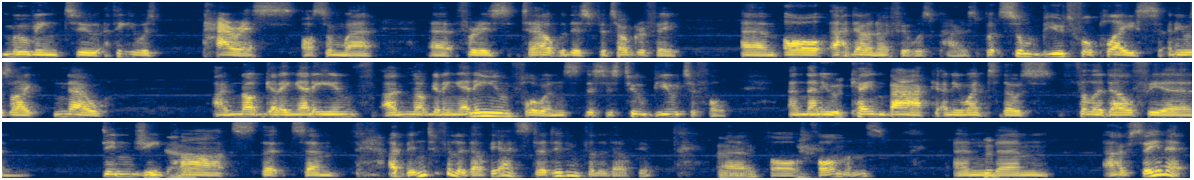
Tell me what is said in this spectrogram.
moving to I think it was Paris or somewhere, uh, for his to help with his photography, um, or I don't know if it was Paris, but some beautiful place, and he was like, "No, I'm not getting any. Inf- I'm not getting any influence. This is too beautiful." And then he came back and he went to those Philadelphia dingy Yeah. parts that um, I've been to Philadelphia. I studied in Philadelphia uh, for four months, and um, I've seen it.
